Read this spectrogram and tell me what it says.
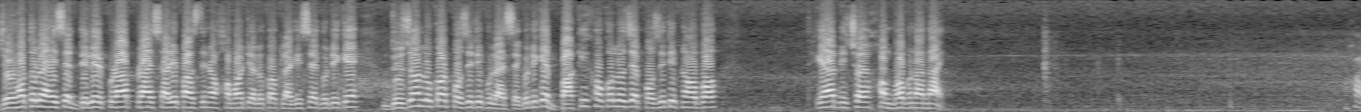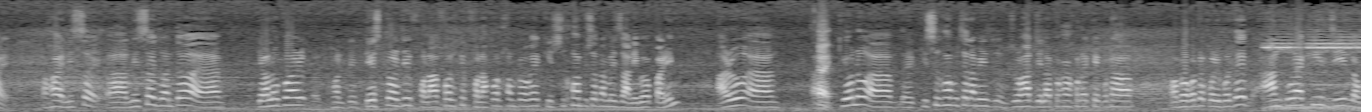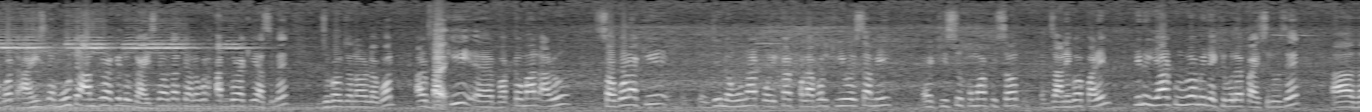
যোৰহাটলৈ আহিছে দিল্লীৰ পৰা প্ৰায় চাৰি পাঁচ দিনৰ সময় তেওঁলোকক লাগিছে। গতিকে দুজন লোকৰ পজিটিভ ওলাইছে। গতিকে বাকী সকলো যে পজিটিভ নহ'ব সেয়া নিশ্চয় সম্ভাৱনা নাই হয় হয় নিশ্চয় নিশ্চয় জয়ন্ত তেওঁলোকৰ টেষ্টৰ যি ফলাফল সেই ফলাফল সম্পৰ্কে কিছু সময় পিছত আমি জানিব পাৰিম আৰু। কিয়নো কিছু সময় পিছত আমি যোৰহাট জিলা প্ৰশাসনে সেই কথা অৱগত কৰিব যে আঠগৰাকী যি লগত আহিছিলে মুঠ আঠগৰাকী লোক আহিছিলে অৰ্থাৎ তেওঁলোকৰ সাতগৰাকী আছিলে যুৱকজনৰ লগত আৰু। বাকী বৰ্তমান আৰু ছগৰাকীৰ যি নমুনাৰ পৰীক্ষাৰ ফলাফল কি হৈছে আমি কিছু সময়ৰ পিছত জানিব পাৰিম। কিন্তু ইয়াৰ পূৰ্বে আমি দেখিবলৈ পাইছিলোঁ যে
